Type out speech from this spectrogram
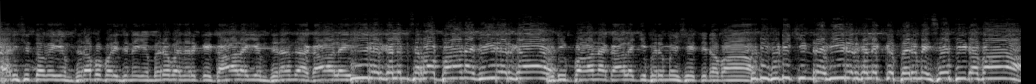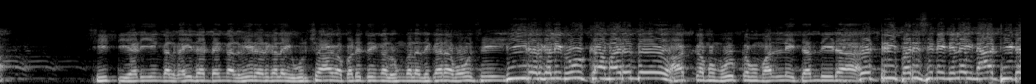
பரிசு தொகையும் சிறப்பு பரிசினையும் பெறுவதற்கு காலையும் சிறந்த காலை. வீரர்களும் சிறப்பான வீரர்கள். துடிப்பான காலைக்கு பெருமை சேர்த்திடவா? துடி துடிக்கின்ற வீரர்களுக்கு பெருமை சேர்த்திடவா? சீட்டி அடியுங்கள் கைதட்டுங்கள் வீரர்களை உற்சாகப்படுத்துங்கள் உங்களது கர ஓசை. வீரர்களின் ஊக்கம் அருந்து. ஆக்கமும் ஊக்கமும் அள்ளி தந்திட. வெற்றி பரிசினை நிலை நாட்டிட.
